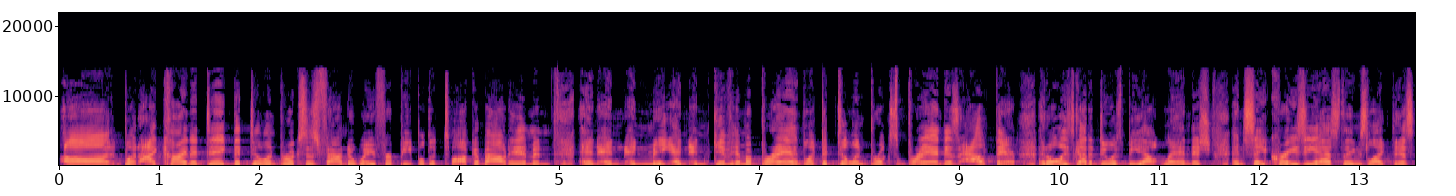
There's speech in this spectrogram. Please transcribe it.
Uh, but I kind of dig that Dillon Brooks has found a way for people to talk about him and and and and make and, and give him a brand. Like the Dillon Brooks brand is out there, and all he's got to do is be outlandish and say crazy ass things like this,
